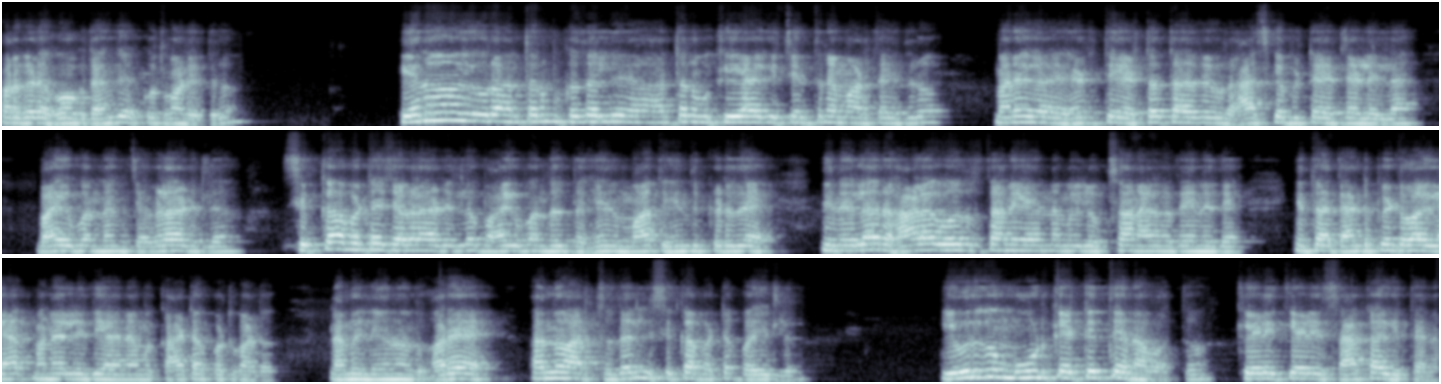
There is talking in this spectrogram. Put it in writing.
ಹೊರಗಡೆ ಹೋಗ್ದಂಗೆ ಕೂತ್ಕೊಂಡಿದ್ರು. ಏನೋ ಇವರು ಅಂತರ್ಮುಖದಲ್ಲಿ, ಅಂತರ್ಮುಖಿಯಾಗಿ ಚಿಂತನೆ ಮಾಡ್ತಾ ಇದ್ರು. ಮನೆಗೆ ಹೆಂಡತಿ ಎಷ್ಟೊತ್ತಾದ್ರೆ ಇವ್ರು ಹಾಸಿಗೆ ಬಿಟ್ಟ ಎದ್ದಾಳಿಲ್ಲ ಬಾಯಿಗೆ ಬಂದಂಗೆ ಜಗಳ ಆಡಿದ್ಲು. ಸಿಕ್ಕಾಬಟ್ಟೆ ಜಗಳ ಆಡಿದ್ಲು ಬಾಯಿಗೆ ಬಂದದ್ದು ಹಿಂದ್ ಮಾತು ಹಿಂದಕ್ಕೆ ಕಿಡದೆ. ನೀನೆಲ್ಲಾರು ಹಾಳಾಗಿ ಹೋದ್ರೆ ತಾನೇ ನಮಗೆ ನುಕ್ಸಾನ್ ಆಗೋದೇನಿದೆ? ಇಂಥ ದಂಡಪಿಂಡವಾಗಿ ಯಾಕೆ ಮನೇಲಿ ಇದೆಯಾ ನಮಗೆ ಕಾಟ ಕೊಟ್ಕೊಂಡು. ನಮಗೆ ನೀನೊಂದು ಹೊರೆ. ಅನ್ನೋ ಅರ್ಥದಲ್ಲಿ ಸಿಕ್ಕಾಪಟ್ಟೆ ಬೈದ್ಲು. ಇವ್ರಿಗೂ ಮೂಡ್ ಕೆಟ್ಟಿತ್ತೇನಾವತ್ತು ಕೇಳಿ ಕೇಳಿ ಸಾಕಾಗಿತ್ತೇನ?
